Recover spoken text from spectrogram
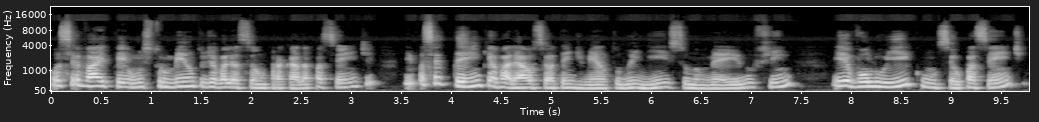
você vai ter um instrumento de avaliação para cada paciente e você tem que avaliar o seu atendimento no início, no meio e no fim, e evoluir com o seu paciente.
